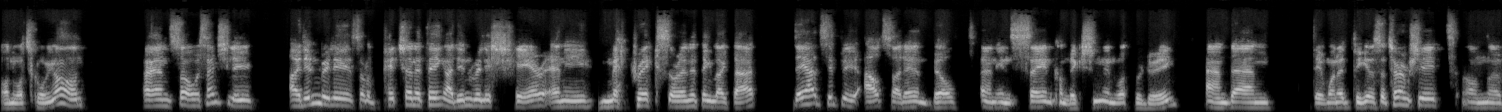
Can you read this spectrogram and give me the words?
on what's going on. And so essentially, I didn't really sort of pitch anything. I didn't really share any metrics or anything like that. They had simply outside in built an insane conviction in what we're doing. And then they wanted to give us a term sheet on a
